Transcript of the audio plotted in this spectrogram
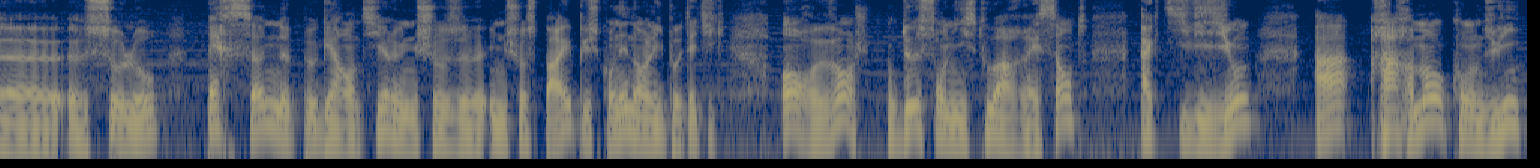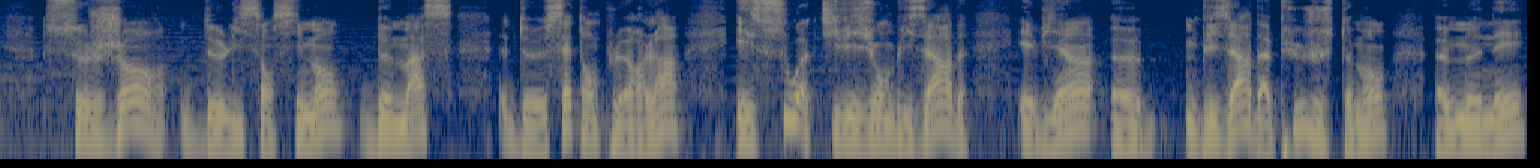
euh, euh, solo. Personne ne peut garantir chose, une chose pareille puisqu'on est dans l'hypothétique. En revanche, de son histoire récente, Activision a rarement conduit ce genre de licenciement de masse de cette ampleur-là. Et sous Activision Blizzard, eh bien, euh, Blizzard a pu justement euh, mener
